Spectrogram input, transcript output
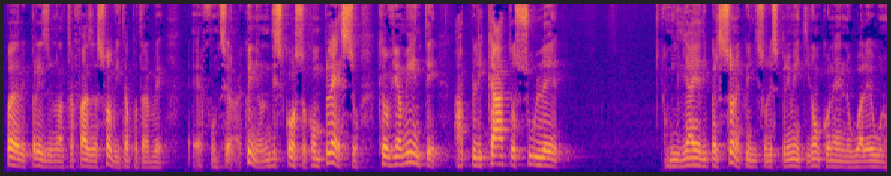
poi ripreso in un'altra fase della sua vita potrebbe eh, funzionare. Quindi è un discorso complesso che ovviamente applicato sulle migliaia di persone, quindi sugli esperimenti non con n uguale 1,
